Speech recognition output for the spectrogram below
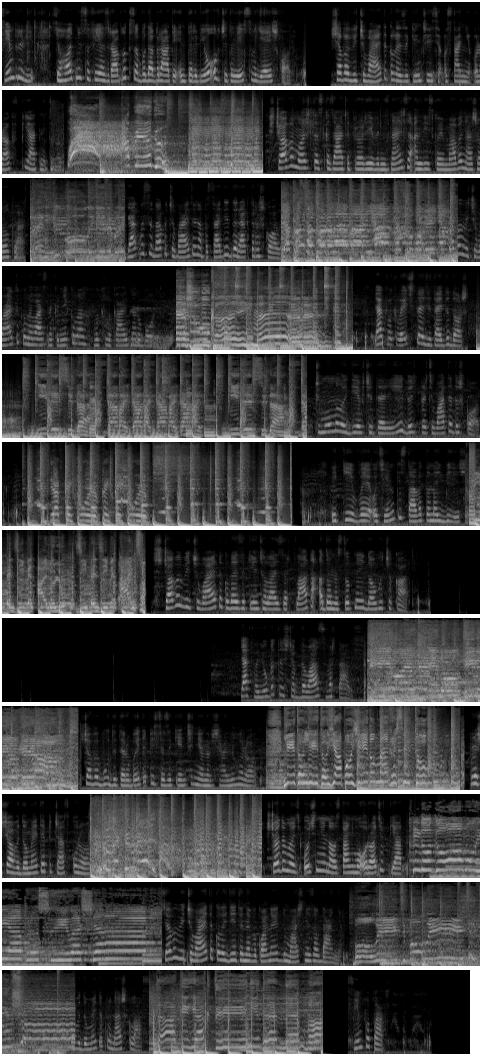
Всім привіт! Сьогодні Софія з Роблокса буде брати інтерв'ю у вчителів своєї школи. Що ви відчуваєте, коли закінчується останній урок в п'ятницю? Що ви можете сказати про рівень знань з англійської мови нашого класу? Як ви себе почуваєте на посаді директора школи? Я просто королева, я просто богиня. Відчуваєте, коли вас на канікулах викликають на роботу? Не шукай мене. Як ви кличете дітей до дошки? Іди сюди, давай, давай, давай, давай. Іди сюди. да- Чому молоді вчителі йдуть працювати до школи? Я кайфую, кайф, кайфую. Які ви оцінки ставите найбільше? Sieben, sieben, Alulu, зібен, sieben, eins, Що ви відчуваєте, коли закінчилась зарплата, а до наступної довго чекати? Як ви любите, щоб до вас звертались? Ви будете робити після закінчення навчального року? Літо, літо, я поїду на край світу. Про що ви думаєте під час уроку? Що думають учні на останньому уроці в п'ятницю? Додому я просилася. Що ви відчуваєте, коли діти не виконують домашні завдання? Болить, болить думаєте про наш клас? Таких, як ти, ніде нема. Всім попа!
